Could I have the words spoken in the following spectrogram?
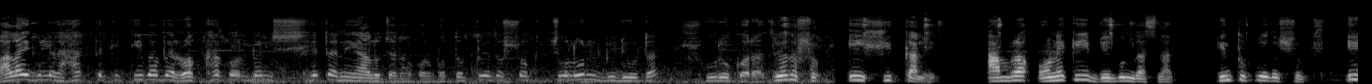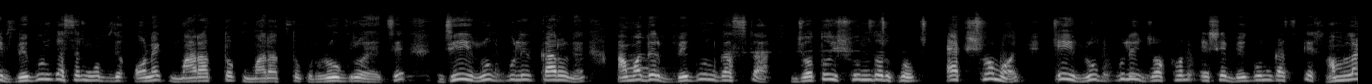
বালাইগুলির হাত থেকে কীভাবে রক্ষা করবেন সেটা নিয়ে আলোচনা করব। তো প্রিয় দর্শক, চলুন ভিডিওটা শুরু করা প্রিয় দর্শক, এই শীতকালে আমরা অনেকেই বেগুন গাছ লাগাই, কিন্তু প্রিয় দর্শক এই বেগুন গাছের মধ্যে অনেক মারাত্মক মারাত্মক রোগ রয়েছে। যেই রোগগুলির কারণে আমাদের বেগুন গাছটা যতই সুন্দর হোক, এক সময় এই রোগগুলি যখন এসে বেগুন গাছকে হামলা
